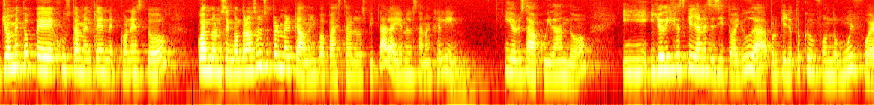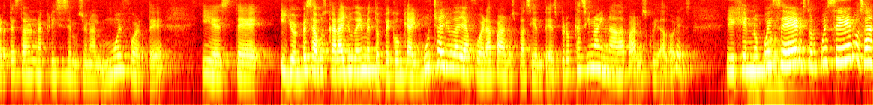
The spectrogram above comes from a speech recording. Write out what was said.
yo me topé justamente con esto cuando nos encontramos en el supermercado, mi papá estaba en el hospital, ahí en el San Angelín, y yo lo estaba cuidando. Y, yo dije, es que ya necesito ayuda, porque yo toqué un fondo muy fuerte, estaba en una crisis emocional muy fuerte, y, este, y yo empecé a buscar ayuda y me topé con que hay mucha ayuda allá afuera para los pacientes, pero casi no hay nada para los cuidadores. Y dije, no puede ser, esto no puede ser, o sea,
